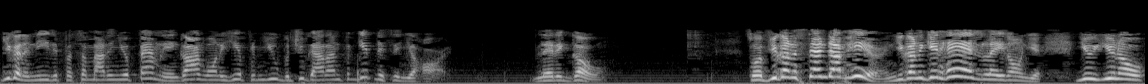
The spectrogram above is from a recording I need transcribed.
You're going to need it for somebody in your family, and God want to hear from you, but you got unforgiveness in your heart. Let it go. So if you're going to stand up here and you're going to get hands laid on you, you you know,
